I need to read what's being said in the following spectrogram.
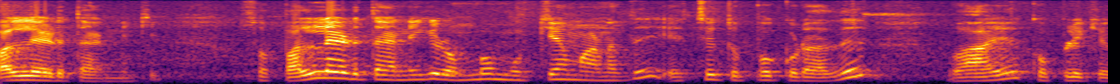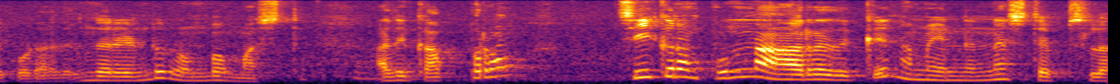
பல் எடுத்த அன்னைக்கு. ஸோ பல் எடுத்த அன்னைக்கு ரொம்ப முக்கியமானது எச்சு துப்பக்கூடாது வாயை கொப்பளிக்கக்கூடாது. இந்த ரெண்டும் ரொம்ப மஸ்ட் அதுக்கப்புறம் சீக்கிரம் புண்ணு ஆறுறதுக்கு நம்ம என்னென்ன ஸ்டெப்ஸில்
